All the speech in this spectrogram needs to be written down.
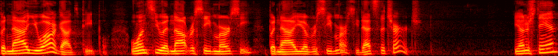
but now you are God's people. Once you had not received mercy, but now you have received mercy. That's the church. You understand?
